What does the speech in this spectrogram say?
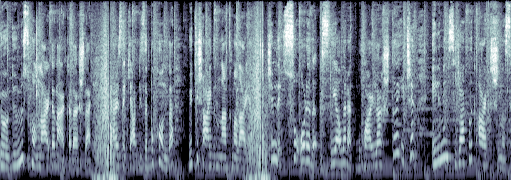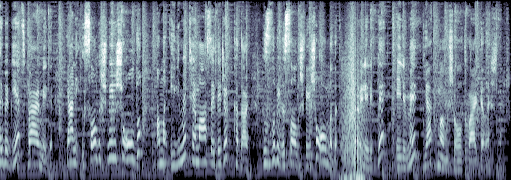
gördüğümüz konulardan arkadaşlar. Her zeka bize bu konuda müthiş aydınlatmalar yapmış. Şimdi su orada ısıyı alarak buharlaştığı için elimin sıcaklık artışına sebebiyet vermedi. Yani ısı alışverişi oldu ama elime temas edecek kadar hızlı bir ısı alışverişi olmadı. Böylelikle elimi yakmamış oldum arkadaşlar.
